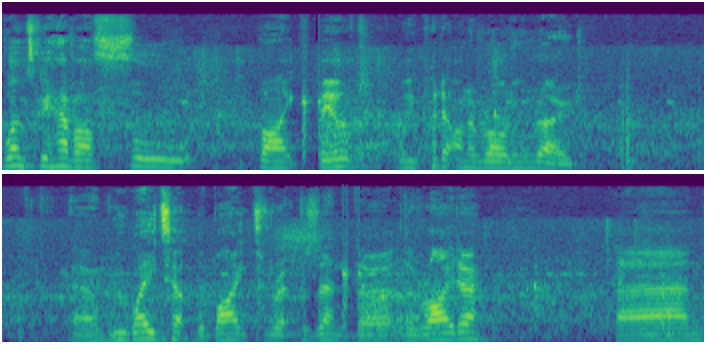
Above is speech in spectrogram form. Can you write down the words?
once we have our full bike built, we put it on a rolling road. Uh, we weight up the bike to represent the, the rider, and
